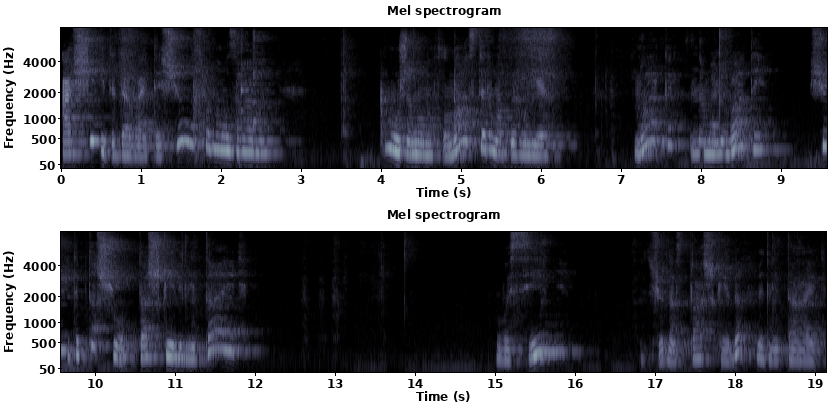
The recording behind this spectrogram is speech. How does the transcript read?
А ще, діти, давайте, що ми зробимо з вами? Можемо ми фломастером, а кого є маркер, намалювати, що діти пташок. Пташки відлітають в осінні. Що в нас пташки да, відлітають.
